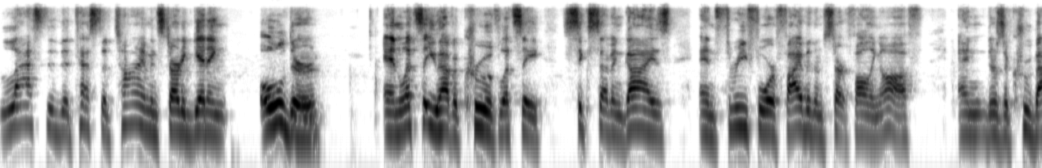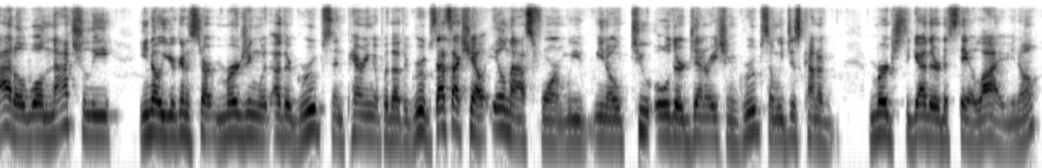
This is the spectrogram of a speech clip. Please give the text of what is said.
lasted the test of time and started getting older, mm-hmm. and let's say you have a crew of let's say six, seven guys, and three, four, five of them start falling off, and there's a crew battle. Well, naturally, you know, you're going to start merging with other groups and pairing up with other groups. That's actually how Ilmass form We, you know, two older generation groups, and we just kind of merge together to stay alive, you know.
